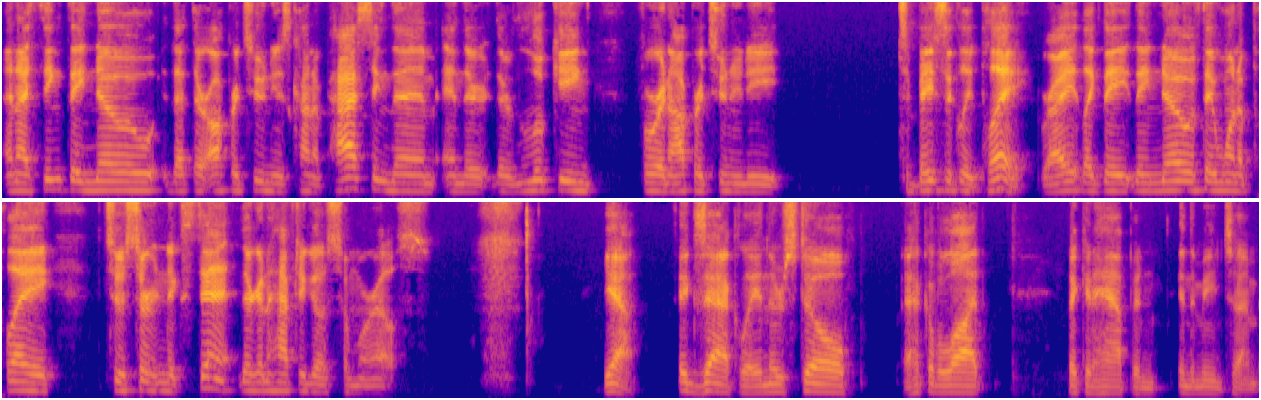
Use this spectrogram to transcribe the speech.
and I think they know that their opportunity is kind of passing them, and they're they're looking for an opportunity to basically play, right? Like they they know if they want to play to a certain extent, they're going to have to go somewhere else. Yeah, exactly. And there's still a heck of a lot that can happen in the meantime.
